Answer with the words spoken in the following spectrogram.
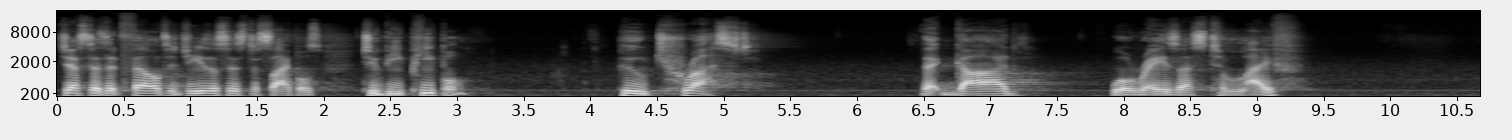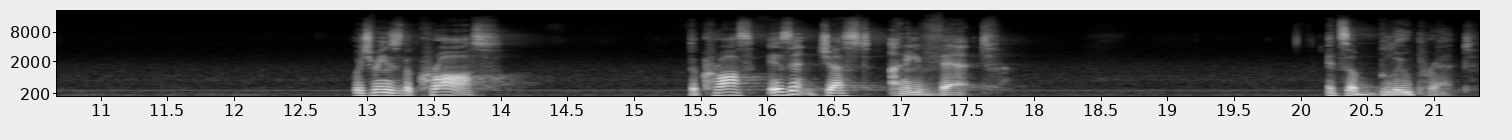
just as it fell to Jesus' disciples, to be people who trust that God will raise us to life, which means the cross. The cross isn't just an event, it's a blueprint.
